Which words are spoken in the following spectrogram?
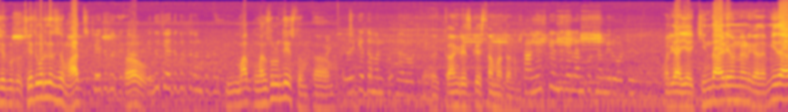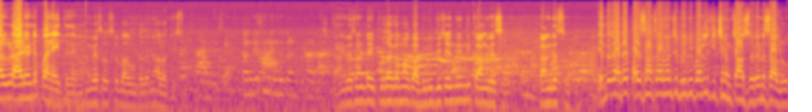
చేతి గుర్తు చేతి గుర్తు ఇస్తాం మా చేతి గుర్తు ఆవ్. ఎందుకు చేతి గుర్తుకు అనుకుంటున్నారు? మాకు మనసులు ఉంటే ఇస్తాం. ఎవరికి అనుకుంటున్నారు ఓటు? ఇస్తామంటాను కాంగ్రెస్కి ఎందుకు వేయాలనుకుంటున్నారు మీరు ఓటు? మరి ఆ కింద ఆడే ఉన్నాడు కదా మీద ఆడ కూడా ఆడి ఉంటే పని అవుతుంది కాంగ్రెస్ వస్తే బాగుంటుందని ఆలోచిస్తాం. కాంగ్రెస్ ఎందుకు అనుకుంటున్నారు? కాంగ్రెస్ అంటే ఇప్పుడు దాకా మాకు అభివృద్ధి చెందింది కాంగ్రెస్ కాంగ్రెస్. ఎందుకంటే పది సంవత్సరాల నుంచి బీబీ పాటిల్కి ఇచ్చినాం ఛాన్స్ రెండు సార్లు.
